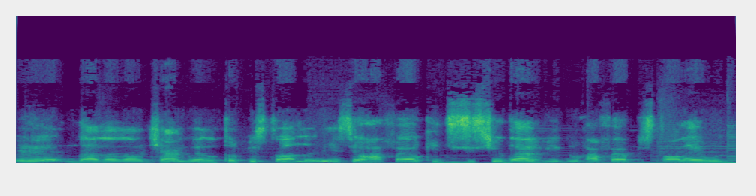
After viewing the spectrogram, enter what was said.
É, não, não, não, Thiago, eu não tô pistola. Esse é o Rafael que desistiu da vida. O Rafael Pistola é outro.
